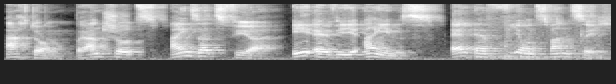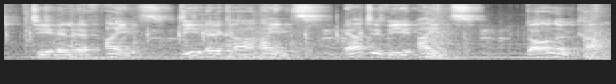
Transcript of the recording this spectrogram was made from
Achtung, Brandschutz, Einsatz für ELW 1, LF 24, TLF 1, DLK 1, RTW 1, Dornenkamp.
